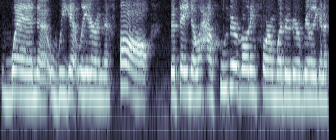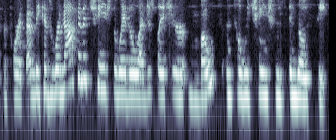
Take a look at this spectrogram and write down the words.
when we get later in the fall that they know how who they're voting for and whether they're really going to support them because we're not going to change the way the legislature votes until we change who's in those seats.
